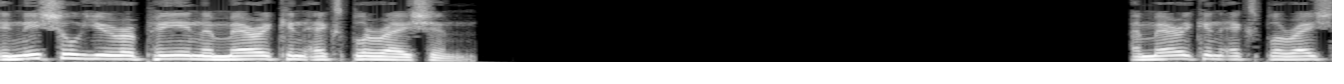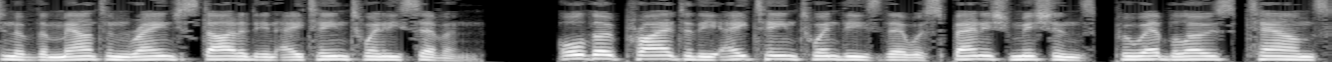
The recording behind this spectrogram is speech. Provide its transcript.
Initial European-American exploration American exploration of the mountain range started in 1827. Although prior to the 1820s there were Spanish missions, pueblos towns,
